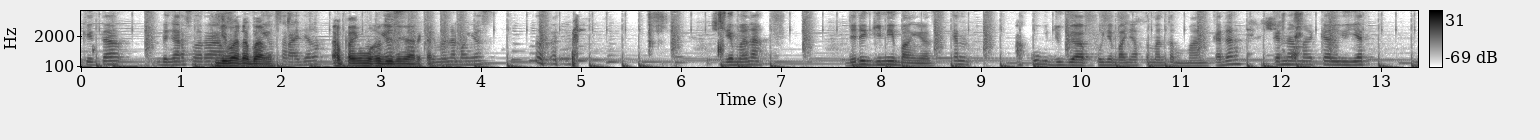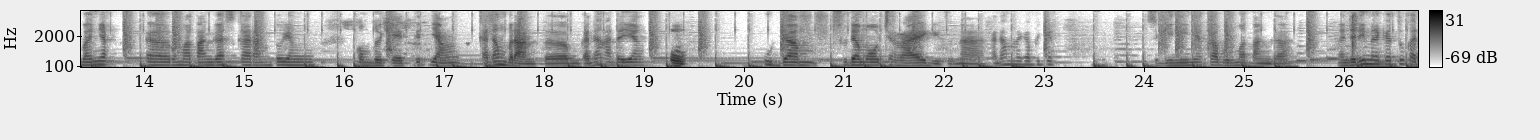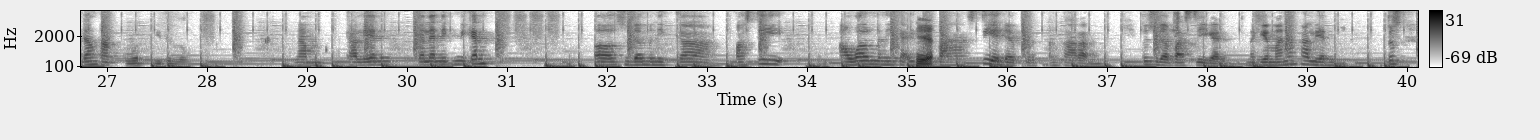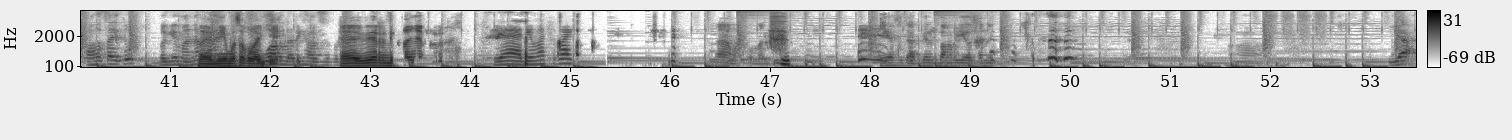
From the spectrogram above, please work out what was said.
kita dengar suara Gimana, Bang? Yos aja lah. apa yang mau Yos, didengarkan Gimana Bang Yos? Gimana? Jadi gini Bang Yos, kan aku juga punya banyak teman-teman. Kadang karena mereka lihat banyak eh, rumah tangga sekarang tuh yang complicated, yang kadang berantem, kadang ada yang Hmm. udah sudah mau cerai gitu. Nah, kadang mereka pikir segininya kah rumah tangga. Nah, jadi mereka tuh kadang takut gitu loh. Nah, kalian kalian ini kan eh, sudah menikah, pasti awal menikah itu Iya. pasti ada pertengkaran. Itu sudah pasti kan. Nah, gimana kalian? Terus maksud saya itu bagaimana Nah, ini masuk lagi. dari hal seperti eh biar ditanya dulu ya dia masuk lagi Ah, masuk nanti. Iya sudah bel Bang Rio tanya. Ah, Iya.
